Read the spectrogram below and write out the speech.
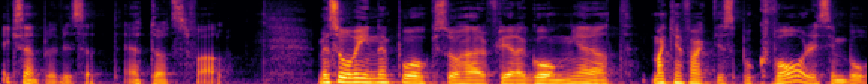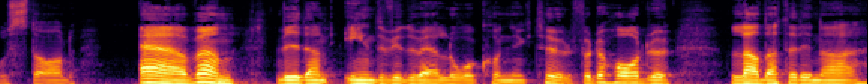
exempelvis ett, ett dödsfall. Men så var vi inne på också här flera gånger att man kan faktiskt bo kvar i sin bostad Även vid en individuell lågkonjunktur för då har du laddat i dina,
